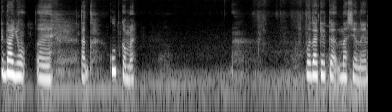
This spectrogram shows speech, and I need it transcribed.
Кидаю е, так кубками. По декілька насінин.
